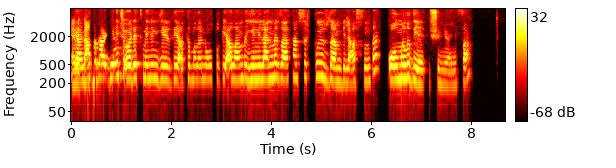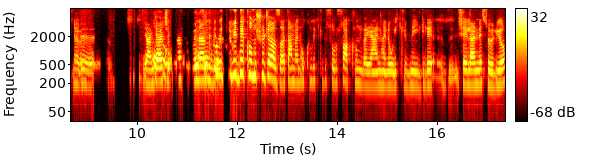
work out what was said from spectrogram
Evet, yani ben... bu kadar genç öğretmenin girdiği, atamaların olduğu bir alanda yenilenme zaten sırf bu yüzden bile aslında olmalı diye düşünüyor insan. Evet. Ee, yani gerçekten çok önemli okul bir... iklimi de konuşacağız zaten. Ben okul iklimi sorusu aklımda yani hani o iklimle ilgili şeyler ne söylüyor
